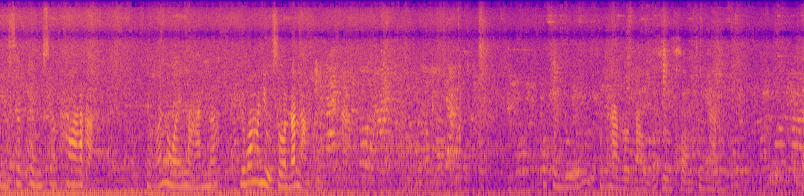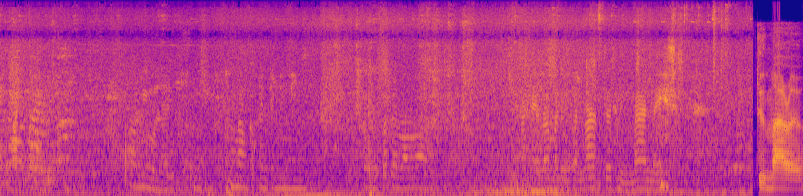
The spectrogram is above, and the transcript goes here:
มีเสื้อผงเสื้อผ้าแต่ว่าน้อยร้านนะหรือว่ามันอยู่โซนด้านหลังอีก ทุกคนดูข้างๆรถเราก็คือของทุกอย่างของมัดเลยตอนนี้หมดเลยนี่ข้างล่างก็เป็นเป็นมีตรงนี้ก็เป็นมะม่วงนะเดี๋ยวเรามาดูกันว่าจะถึงบ้านไหม tomorrow.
